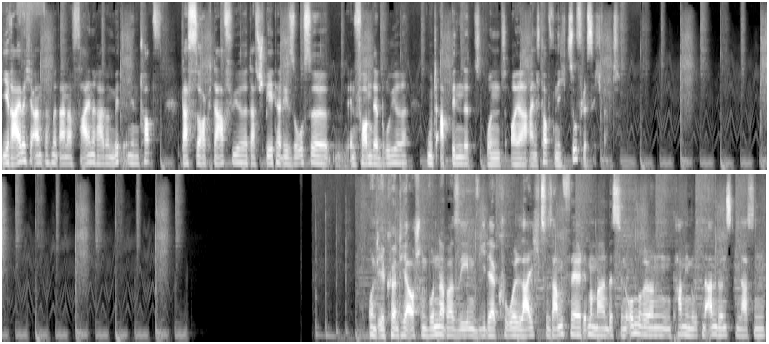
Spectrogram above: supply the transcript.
die reibe ich einfach mit einer Feinreibe mit in den Topf. Das sorgt dafür, dass später die Soße in Form der Brühe gut abbindet und euer Eintopf nicht zu flüssig wird. Und ihr könnt hier auch schon wunderbar sehen, wie der Kohl leicht zusammenfällt. Immer mal ein bisschen umrühren, ein paar Minuten andünsten lassen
